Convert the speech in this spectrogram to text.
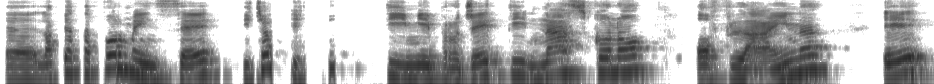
eh, la piattaforma in sé, diciamo che tutti i miei progetti nascono offline e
